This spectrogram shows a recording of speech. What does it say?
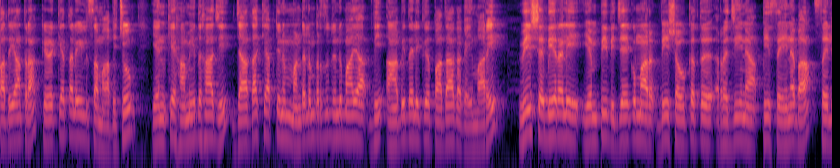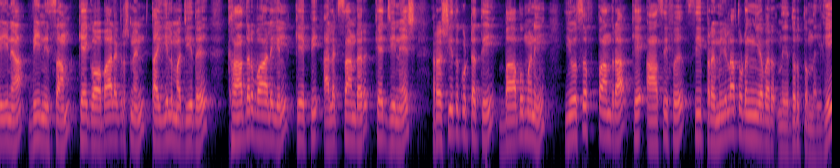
പദയാത്ര കിഴക്കേത്തലയിൽ സമാപിച്ചു. എൻ കെ ഹമീദ് ഹാജി ജാഥ ക്യാപ്റ്റനും മണ്ഡലം പ്രസിഡന്റുമായ വി ആബിദലിക്ക് പതാക കൈമാറി. V Shabeer Ali M P Vijayakumar V Shoukath Rajeena P Sainaba Seleena V Nizam K Gopalakrishnan Thayyil Majeed Khader Valayil K P Alexander K Jinesh Rasheed Kuttathi Babumani Yusuf Pandra K Asif C Prameela തുടങ്ങിയവർ നേതൃത്വം നൽകി.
